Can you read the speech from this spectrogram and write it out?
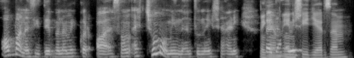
abban az időben, amikor alszom, egy csomó mindent tudnék csinálni. Igen, Például, én is így érzem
